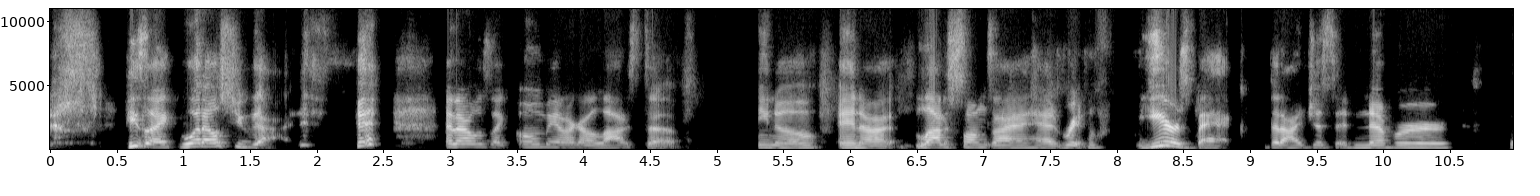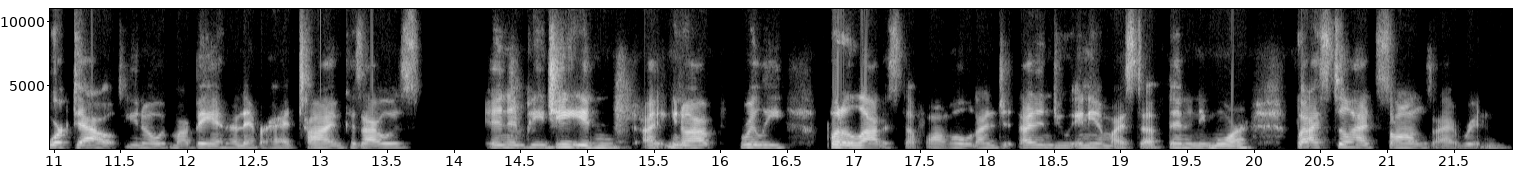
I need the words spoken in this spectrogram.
he's like, what else you got? and I was like, oh man, I got a lot of stuff, you know, and I, a lot of songs I had written years back that I just had never worked out, you know, with my band. I never had time because I was in NPG and I, you know, I really put a lot of stuff on hold. I, I didn't do any of my stuff then anymore, but I still had songs I had written.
